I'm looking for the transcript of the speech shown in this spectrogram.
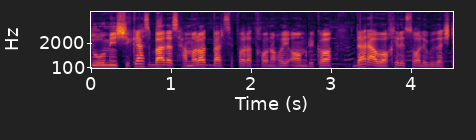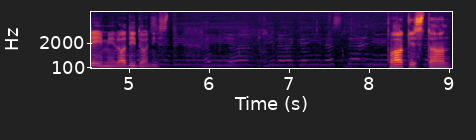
دومین شکست بعد از حملات بر سفارتخانه های آمریکا در اواخر سال گذشته میلادی دانست. پاکستان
